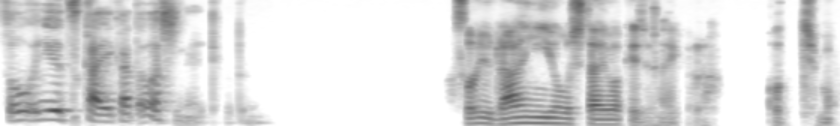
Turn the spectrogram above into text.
そういう使い方はしないってことね。そういう乱用したいわけじゃないから、こっちも。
